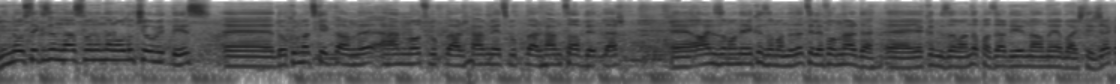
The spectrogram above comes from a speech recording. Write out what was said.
Windows 8'in lansmanından oldukça ümitliyiz. Ee, dokunmatik ekranlı hem notebooklar, hem netbooklar, hem tabletler. Ee, aynı zamanda yakın zamanda da telefonlar da e, yakın bir zamanda pazarda yerini almaya başlayacak.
